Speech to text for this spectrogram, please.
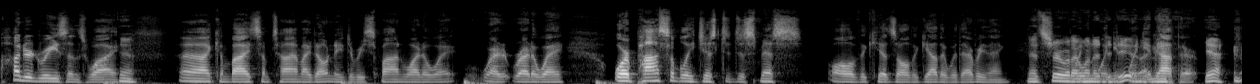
a hundred reasons why Yeah. uh, I can buy some time. I don't need to respond right away, right, right away, or possibly just to dismiss all of the kids all together with everything. That's sure what I wanted when to you- do. when I you mean, got there. Yeah.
